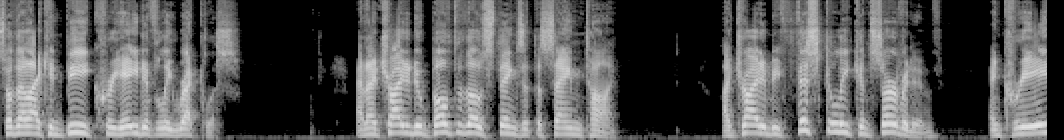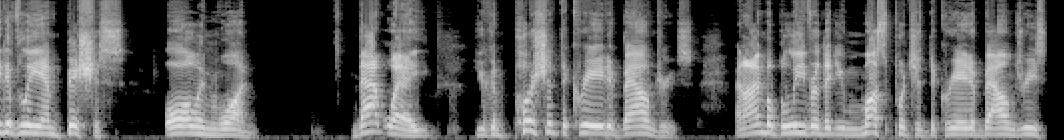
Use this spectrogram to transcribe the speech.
so that I can be creatively reckless. And I try to do both of those things at the same time. I try to be fiscally conservative and creatively ambitious all in one. That way, you can push at the creative boundaries. And I'm a believer that you must push at the creative boundaries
